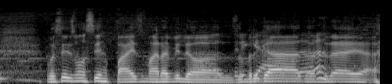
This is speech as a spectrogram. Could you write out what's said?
Vocês vão ser pais maravilhosos. Ah, Obrigado, Andréia.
